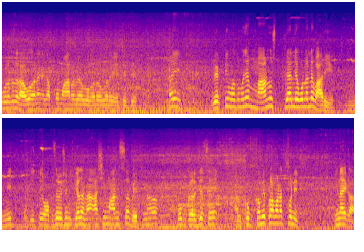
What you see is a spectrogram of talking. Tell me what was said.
बोलतच राहावं नाही का गप्पा माराव्या वगैरे वगैरे हे ते. ते व्यक्तिमत्व म्हणजे माणूस त्या लेवलला लय भारी आहे. मी जिथे ऑब्झर्वेशन केलं ना अशी माणसं भेटणं खूप गरजेचं आहे आणि खूप कमी प्रमाणात पण आहेत. हे नाही का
